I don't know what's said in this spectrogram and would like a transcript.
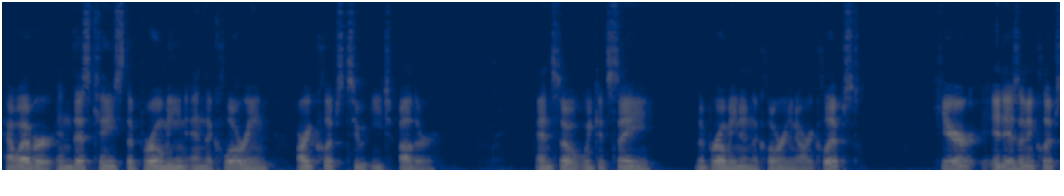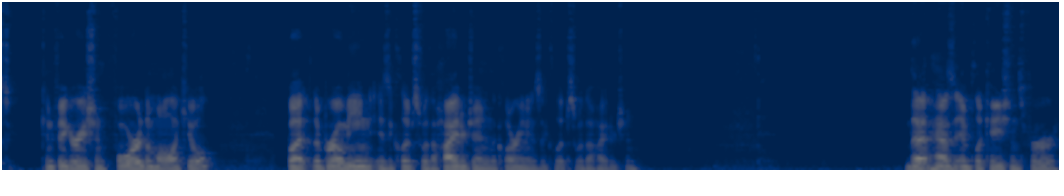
However, in this case, the bromine and the chlorine are eclipsed to each other. And so we could say the bromine and the chlorine are eclipsed. Here, it is an eclipsed configuration for the molecule, but the bromine is eclipsed with a hydrogen and the chlorine is eclipsed with a hydrogen. That has implications for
